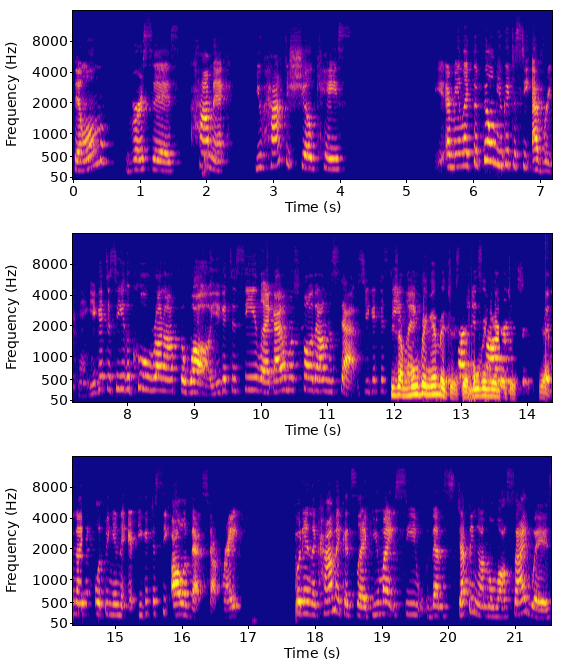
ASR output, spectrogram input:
film versus comic, you have to showcase. I mean, like the film, you get to see everything. You get to see the cool run off the wall. You get to see like I almost fall down the steps. You get to see These are like, moving images. They're moving arms, images. Yeah. the knife flipping in the air. You get to see all of that stuff, right? But in the comic, it's like you might see them stepping on the wall sideways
